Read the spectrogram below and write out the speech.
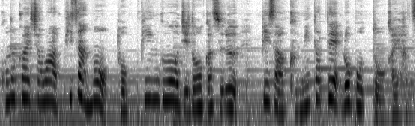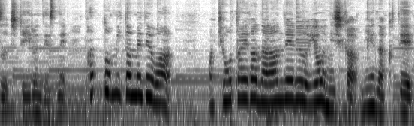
この会社はピザのトッピングを自動化するピザ組み立てロボットを開発しているんですね。パッと見た目では、ま、筐体が並んでいるようにしか見えなくて、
